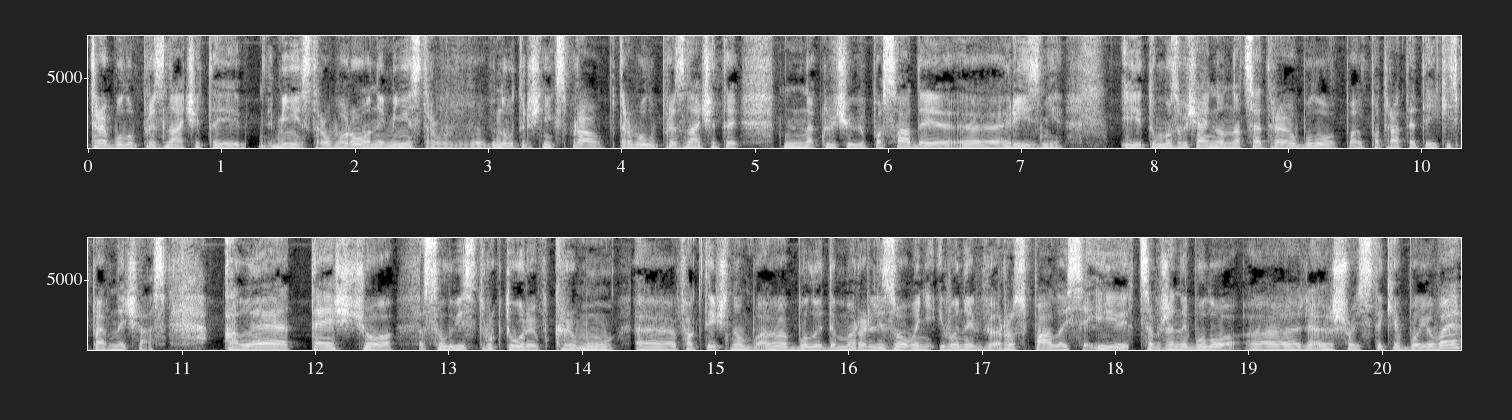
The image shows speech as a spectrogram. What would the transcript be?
Треба було призначити міністра оборони, міністра внутрішніх справ. Треба було призначити на ключові посади е, різні. І тому, звичайно, на це треба було потратити якийсь певний час. Але те, що силові структури в Криму е, фактично були деморалізовані і вони розпалися, і це вже не було е, щось таке бойове,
